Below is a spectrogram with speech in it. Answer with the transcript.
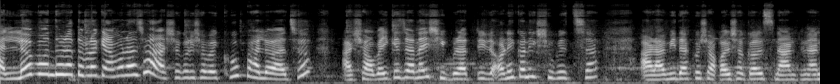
হ্যালো বন্ধুরা, তোমরা কেমন আছো? আশা করি সবাই খুব ভালো আছো। আর সবাইকে জানাই শিবরাত্রির অনেক অনেক শুভেচ্ছা। আর আমি দেখো সকাল সকাল স্নান টান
